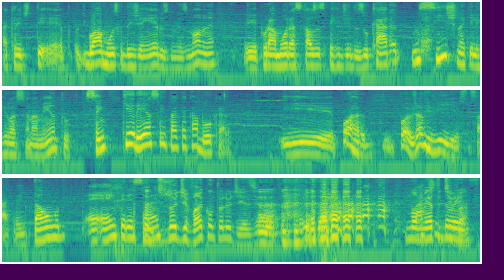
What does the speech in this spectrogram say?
acreditar, igual a música dos Engenheiros, do mesmo nome, né? E por amor às causas perdidas. O cara insiste naquele relacionamento sem querer aceitar que acabou, cara. E, porra, pô, eu já vivi isso, saca? Então é, é interessante. No divã com Túlio Dias, de É. novo. Momento Parte divã. dois.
